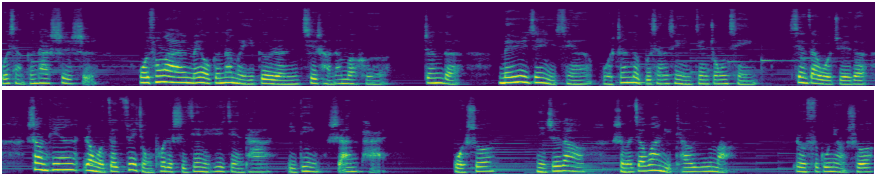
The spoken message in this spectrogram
我想跟他试试。”我从来没有跟那么一个人气场那么合，真的没遇见以前，我真的不相信一见钟情。现在我觉得，上天让我在最窘迫的时间里遇见他，一定是安排。我说：“你知道什么叫万里挑一吗？”肉丝姑娘说：“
